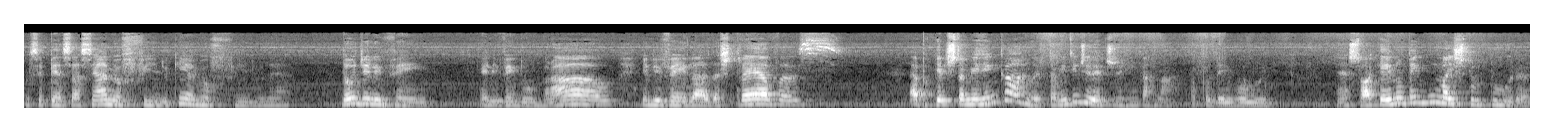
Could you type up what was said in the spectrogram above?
Você pensar assim, ah, meu filho, quem é meu filho, né? De onde ele vem? Ele veio do umbral, ele veio lá das trevas. É, porque eles também reencarnam, eles também têm direito de reencarnar para poder evoluir. Né? Só que aí não tem uma estrutura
